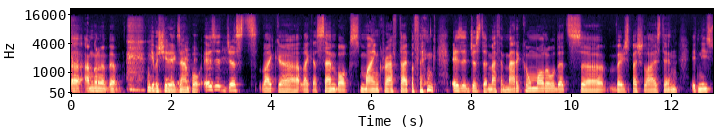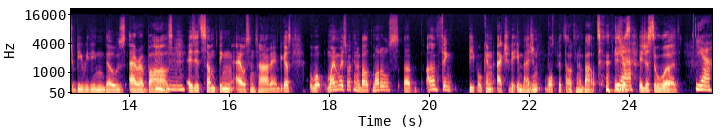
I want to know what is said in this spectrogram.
Uh, I'm gonna uh, give a shitty example. Is it just like a, like a sandbox Minecraft type of thing? Is it just a mathematical model that's uh, very specialized and it needs to be within those error bars? Mm-hmm. Is it something else entirely? Because when we're talking about models, uh, I don't think people can actually imagine what we're talking about. it's, yeah. just, it's just a word. Yeah,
